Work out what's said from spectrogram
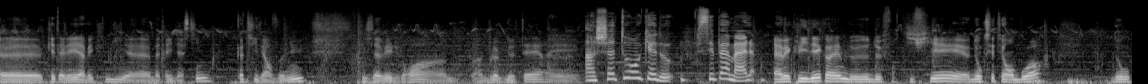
euh, qui est allé avec lui à la bataille d'Hastings. Quand il est revenu, ils avaient le droit à un, un bloc de terre et Un château en cadeau, c'est pas mal. avec l'idée quand même de, de fortifier. Donc c'était en bois. Donc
